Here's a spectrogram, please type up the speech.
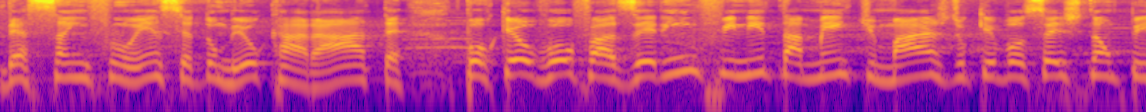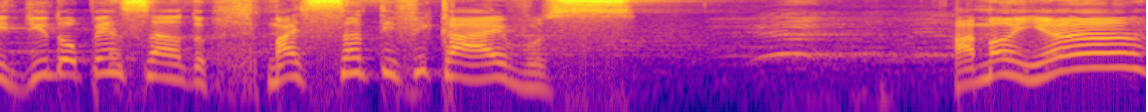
dessa influência do meu caráter, porque eu vou fazer infinitamente mais do que vocês estão pedindo ou pensando. Mas santificai-vos. Amanhã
